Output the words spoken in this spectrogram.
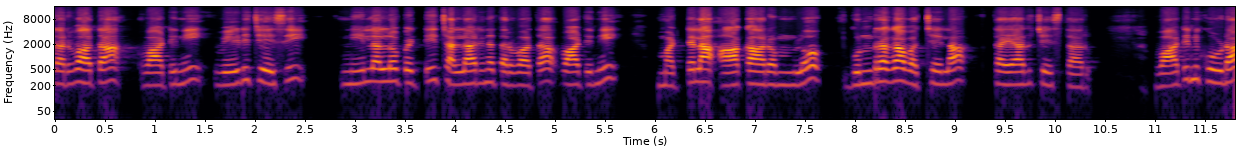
తర్వాత వాటిని వేడి చేసి నీళ్ళల్లో పెట్టి చల్లారిన తర్వాత వాటిని మట్టెల ఆకారంలో గుండ్రగా వచ్చేలా తయారు చేస్తారు. వాటిని కూడా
